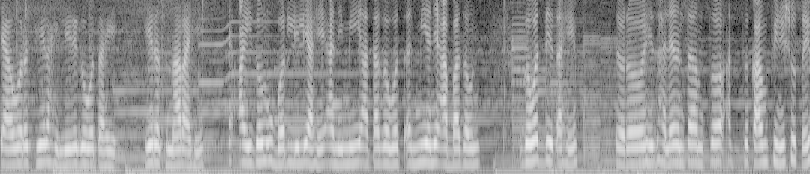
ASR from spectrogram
त्यावरच हे राहिलेले गवत आहे हे रचणार आहे. आई जाऊन उभारलेली आहे आणि मी आता गवत मी आणि आबा जाऊन गवत देत आहे. तर हे झाल्यानंतर आमचं आजचं काम फिनिश होतं आहे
